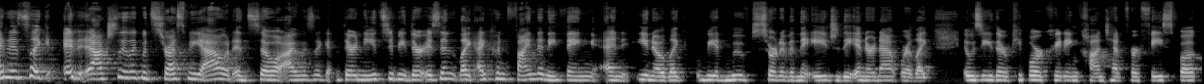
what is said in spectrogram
and it's like it actually like would stress me out. And so i was like there needs to be there isn't like i couldn't find anything. And you know like we had moved sort of in the age of the internet where like it was either people were creating content for facebook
